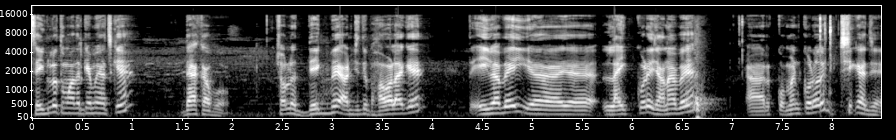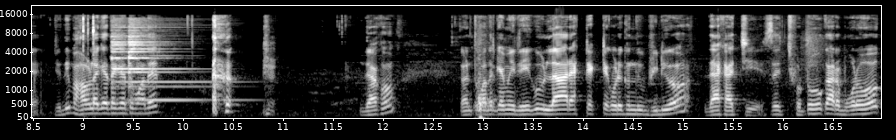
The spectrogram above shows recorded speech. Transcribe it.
সেইগুলো তোমাদেরকে আমি আজকে দেখাবো। চলো দেখবে, আর যদি ভালো লাগে, তো এইভাবেই লাইক করে জানাবে, আর কমেন্ট করো, ঠিক আছে? যদি ভালো লাগে থাকে তোমাদের, দেখো, কারণ তোমাদেরকে আমি রেগুলার একটা একটা করে কিন্তু ভিডিও দেখাচ্ছি। সে ছোটো হোক আর বড়ো হোক,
